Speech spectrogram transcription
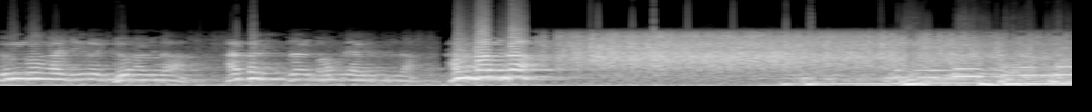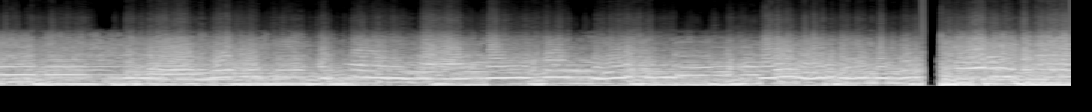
건강하시기를 기원합니다. 간단 인사를 마무리하겠습니다. 감사합니다. 감사합니다.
